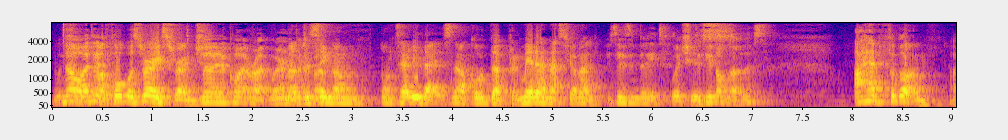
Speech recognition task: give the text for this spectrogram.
Which No, I didn't. I thought was very strange. No, you're quite right. We're in and a I've just seen on, on telly that it's now called the Primera Nacional. It is indeed. Which is. Did you not know this? I had forgotten, I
